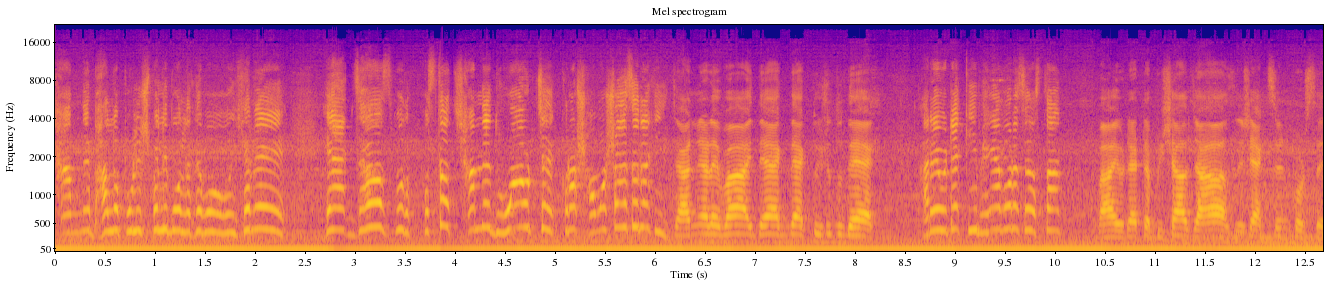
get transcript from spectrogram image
সামনে ভালো পুলিশ পালি বলে দেবো ওইখানে এক জাহাজ ওস্তাদ সামনে ধোঁয়া উঠছে কোনো সমস্যা আছে নাকি? জানি রে ভাই দেখ দেখ তুই শুধু দেখ। আরে ওটা কি ভেঙে পড়েছে ওস্তাদ? ভাই ওটা একটা বিশাল জাহাজ এসে অ্যাক্সিডেন্ট করছে।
